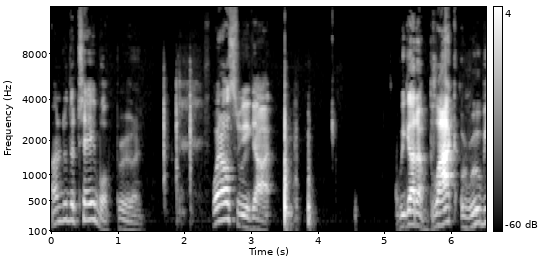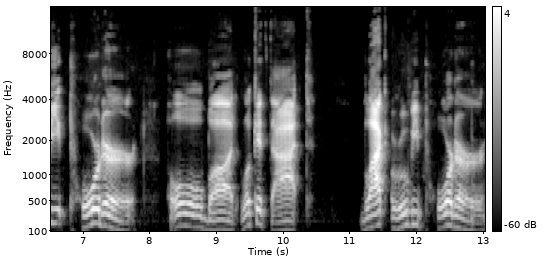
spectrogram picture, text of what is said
Under the table brewing. What else we got? We got a Black Ruby Porter. Oh, bud. Look at that. Black Ruby Porter.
